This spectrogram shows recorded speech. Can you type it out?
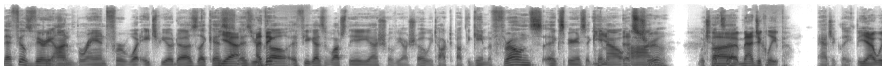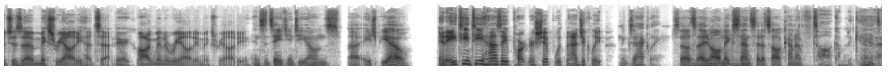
That feels very on brand for what HBO does. Like as Yeah, as you I think- recall, if you guys have watched the actual VR show, we talked about the Game of Thrones experience that came Yeah, out. That's on, true. Which Uh, headset? Magic Leap. Magic Leap. Yeah, which is a mixed reality headset, Very cool. augmented reality, mixed reality. and since AT and T owns uh, HBO, And AT and T has a partnership with Magic Leap. exactly. So it's, it all makes Mm. sense that it's all kind of It's all coming and it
